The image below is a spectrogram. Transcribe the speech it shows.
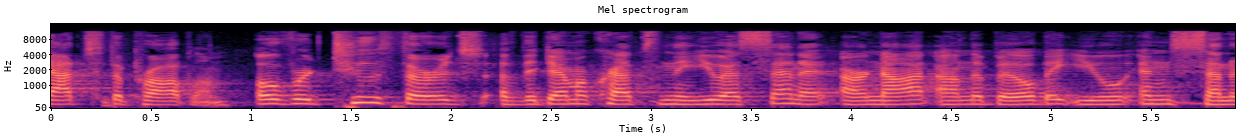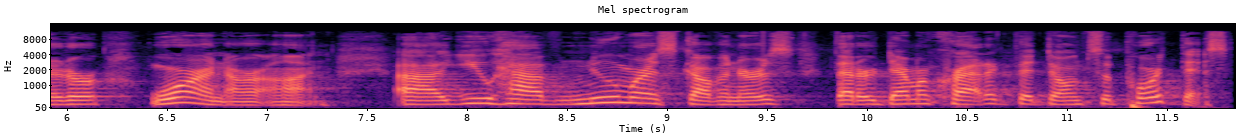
That's the problem. Over two thirds of the Democrats in the U.S. Senate are not on the bill that you and Senator Warren are on. Uh, you have numerous governors that are Democratic that don't support this.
